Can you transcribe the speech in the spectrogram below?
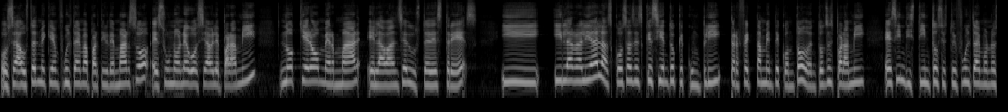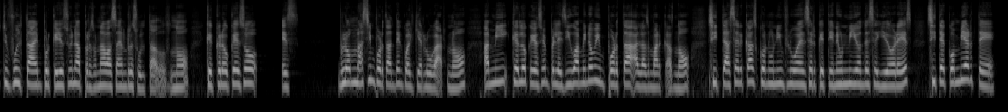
O sea, ustedes me quieren full time a partir de marzo, es un no negociable para mí, no quiero mermar el avance de ustedes tres y, y la realidad de las cosas es que siento que cumplí perfectamente con todo. Entonces, para mí es indistinto si estoy full time o no estoy full time porque yo soy una persona basada en resultados, ¿no? Que creo que eso es lo más importante en cualquier lugar, ¿no? A mí, que es lo que yo siempre les digo, a mí no me importa a las marcas, ¿no? Si te acercas con un influencer que tiene un millón de seguidores, si te convierte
